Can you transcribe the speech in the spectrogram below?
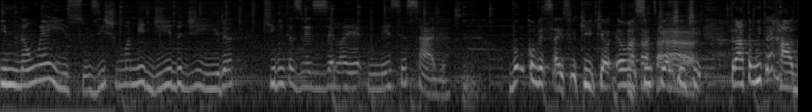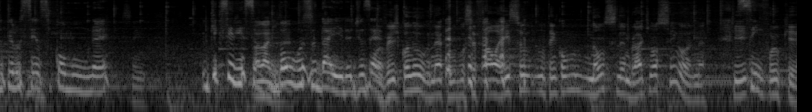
e não é isso. Existe uma medida de ira que muitas vezes ela é necessária. Sim. Vamos conversar isso aqui, que é um assunto que a gente trata muito errado pelo senso comum, né? O que, que seria esse Fala, bom uso da ira, José? Eu vejo quando, né, quando você fala isso, não tem como não se lembrar de Nosso Senhor, né? Que Sim. foi o quê?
